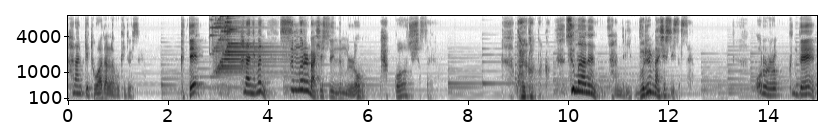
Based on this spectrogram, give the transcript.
하나님께 도와달라고 기도했어요. 그때 하나님은 쓴물을 마실 수 있는 물로 바꿔주셨어요. 벌컥벌컥 수많은 사람들이 물을 마실 수 있었어요. 오로로 근데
